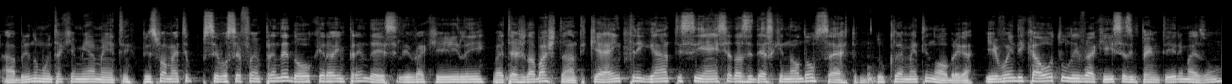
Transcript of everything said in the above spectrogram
abrindo muito aqui a minha mente. Principalmente se você for empreendedor, queira empreender. Esse livro aqui ele vai te ajudar bastante, que é a intrigante ciência das ideias que não dão certo, do Clemente Nóbrega. E eu vou indicar outro livro aqui, se vocês me permitirem, mais um.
